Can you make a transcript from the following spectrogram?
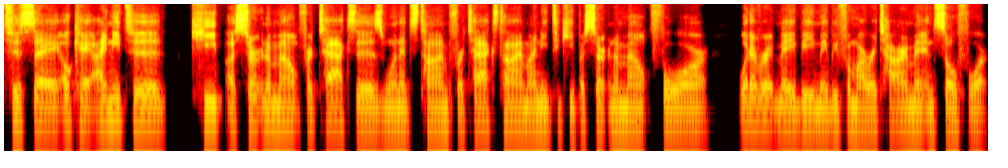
to say, okay, I need to keep a certain amount for taxes when it's time for tax time. I need to keep a certain amount for whatever it may be, maybe for my retirement and so forth.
